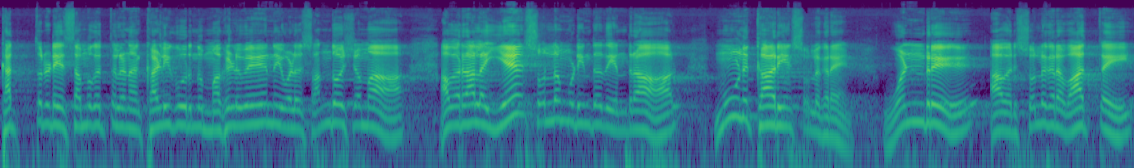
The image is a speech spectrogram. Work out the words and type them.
கத்தருடைய சமூகத்தில் நான் களி கூர்ந்து மகிழ்வேன்னு இவ்வளவு சந்தோஷமா அவரால் ஏன் சொல்ல முடிந்தது என்றால் மூணு காரியம் சொல்லுகிறேன். ஒன்று அவர் சொல்லுகிற வார்த்தை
